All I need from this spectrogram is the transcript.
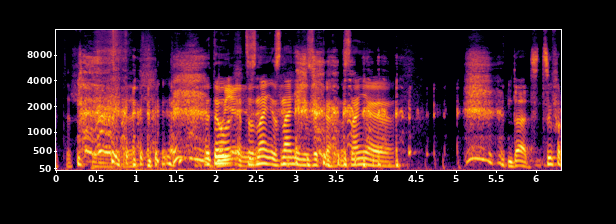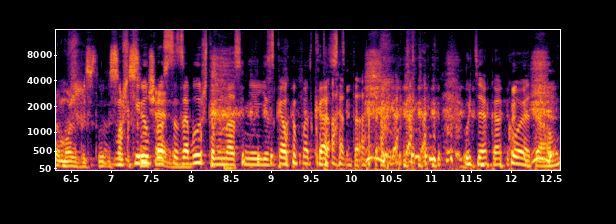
это что? это? Это, Ну, знание языка. Знание... Да, цифра может быть слу- Может, Кирилл случайная. просто забыл, что у нас не языковой подкаст. Да, да. У тебя какое там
